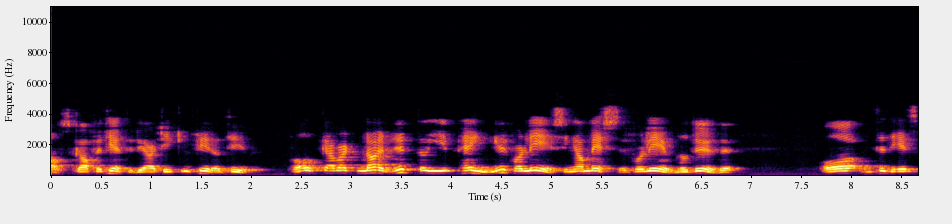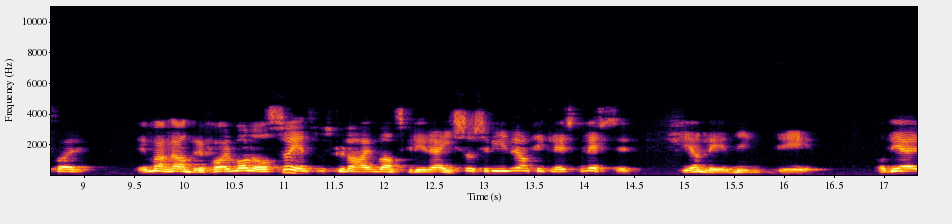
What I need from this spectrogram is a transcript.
avskaffet, heter det i artikkel 24. Folk har vært narret til å gi penger for lesing av messer for levende og døde, og til dels for mange andre formål også. En som skulle ha en vanskelig reise osv. Han fikk lest messer i anledning det. Og det, er,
